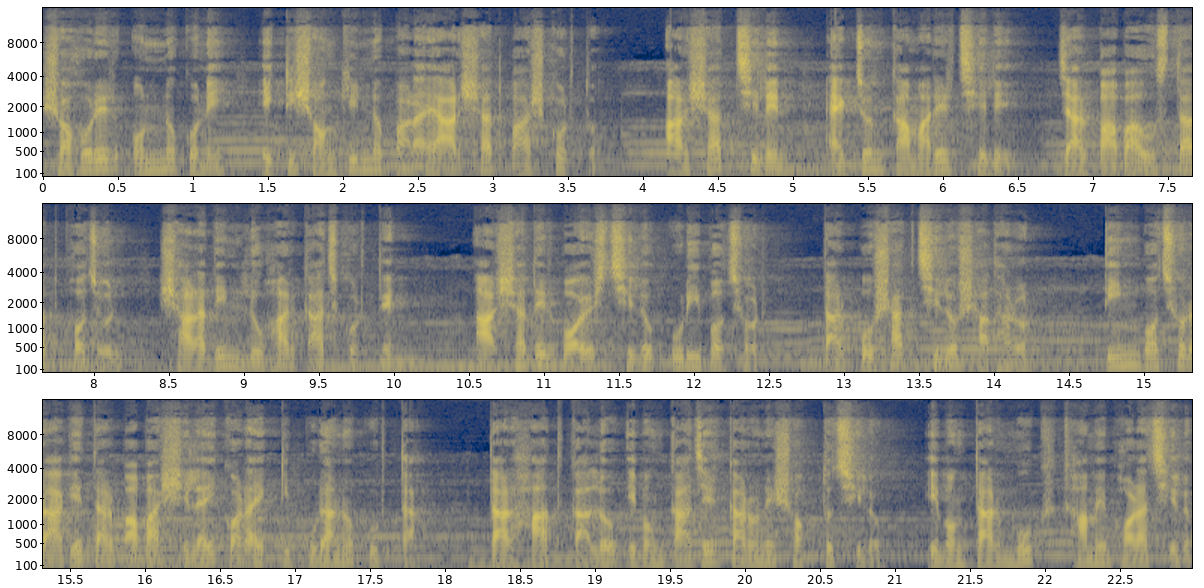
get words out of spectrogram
শহরের অন্য কোণে একটি সংকীর্ণ পাড়ায় আরশাদ বাস করত। আরশাদ ছিলেন একজন কামারের ছেলে যার বাবা উস্তাদ ফজল সারাদিন লোহার কাজ করতেন। আরশাদের বয়স ছিল কুড়ি বছর। তার পোশাক ছিল সাধারণ। তিন বছর আগে তার বাবা সেলাই করা একটি পুরানো কুর্তা। তার হাত কালো এবং কাজের কারণে শক্ত ছিল এবং তার মুখ ঘামে ভরা ছিল।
